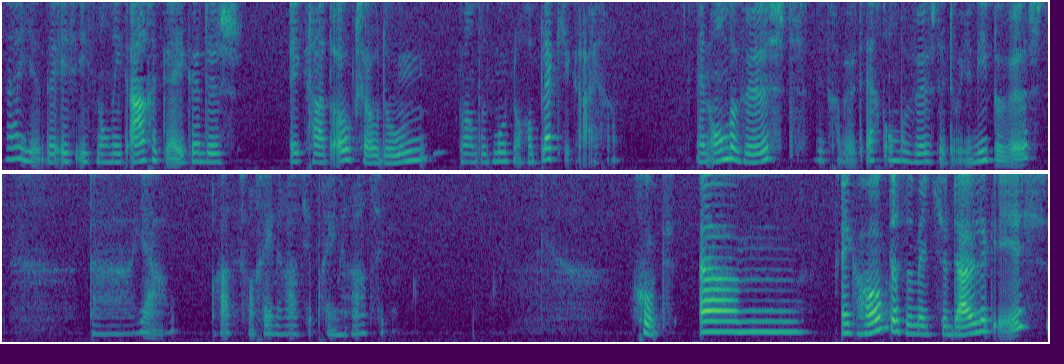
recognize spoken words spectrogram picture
je, er is iets nog niet aangekeken, dus ik ga het ook zo doen, want het moet nog een plekje krijgen. En onbewust, dit gebeurt echt onbewust, dit doe je niet bewust, uh, ja, gaat het van generatie op generatie. Goed. Ehm, ik hoop dat het een beetje zo duidelijk is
